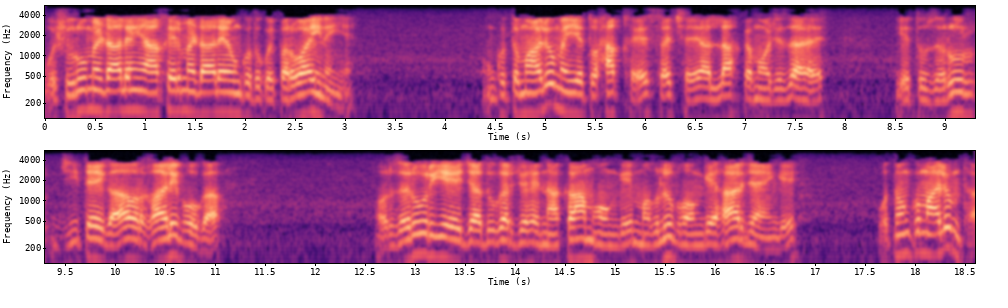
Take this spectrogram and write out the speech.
وہ شروع میں ڈالیں یا آخر میں ڈالیں، ان کو تو کوئی پرواہ ہی نہیں ہے۔ ان کو تو معلوم ہے، یہ تو حق ہے، سچ ہے، اللہ کا معجزہ ہے۔ یہ تو ضرور جیتے گا اور غالب ہوگا۔ اور ضرور یہ جادوگر جو ہے ناکام ہوں گے، مغلوب ہوں گے، ہار جائیں گے۔ وہ تو ان کو معلوم تھا۔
